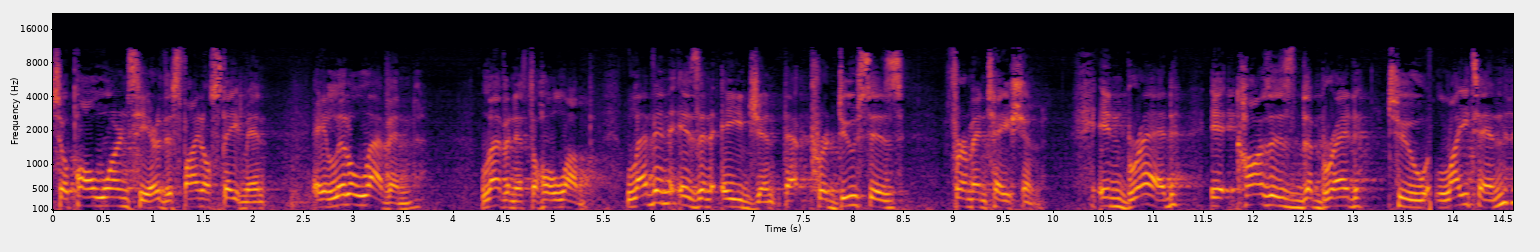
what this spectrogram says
So Paul warns here, this final statement, a little leaven leaveneth the whole lump. Leaven is an agent that produces fermentation. In bread, it causes the bread to lighten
